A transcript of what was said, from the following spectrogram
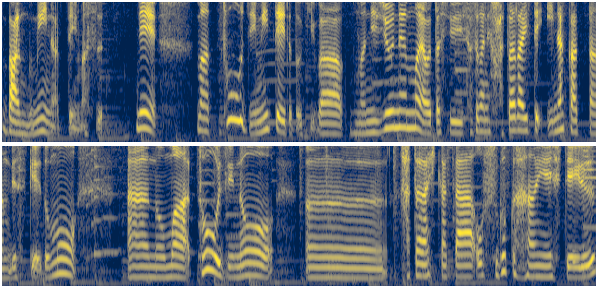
番組になっています。でまあ、当時見ていた時は、まあ、20年前私さすがに働いていなかったんですけれどもあのまあ当時のうん働き方をすごく反映している、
